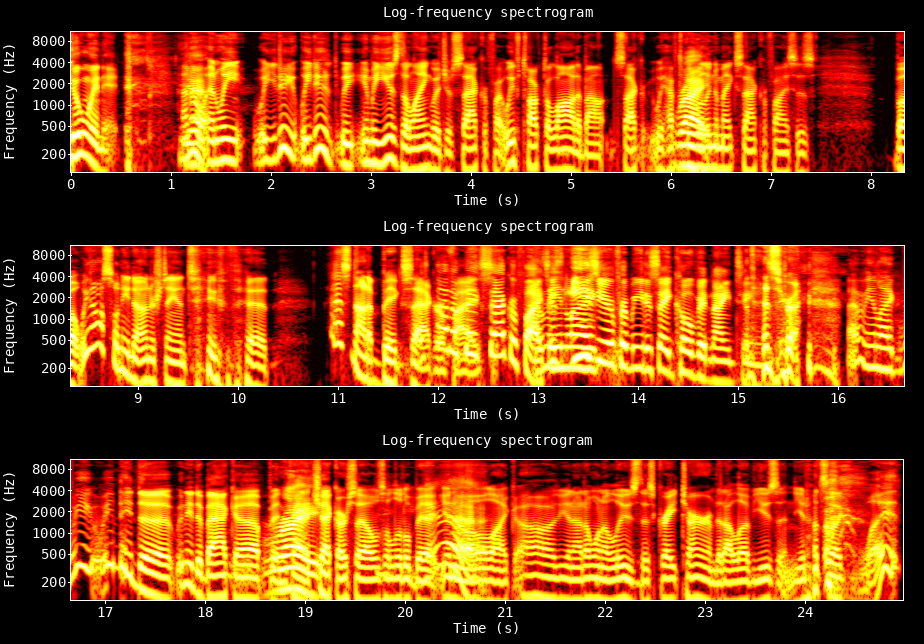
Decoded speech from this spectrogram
doing it. I know, Yeah. and we we do we do we and we use the language of sacrifice. We've talked a lot about sacri- We have to Right. be willing to make sacrifices, but we also need to understand too that That's not a big sacrifice. That's not a big sacrifice. mean, it's like- easier for me to say COVID nineteen. That's right. I mean, like we we need to we need to back up and kind Right. of check ourselves a little bit. You know, like oh, you know, I don't want to lose this great term that I love using. You know, it's like what?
